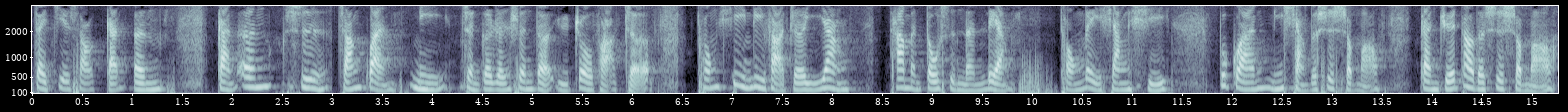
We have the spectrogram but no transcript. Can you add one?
在介绍感恩，感恩是掌管你整个人生的宇宙法则，同吸引力法则一样，它们都是能量。同类相吸，不管你想的是什么，感觉到的是什么，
